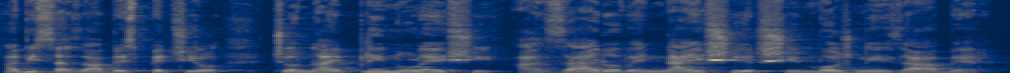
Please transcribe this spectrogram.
aby sa zabezpečil čo najplynulejší a zároveň najširší možný záber.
